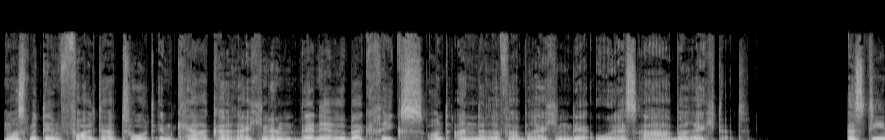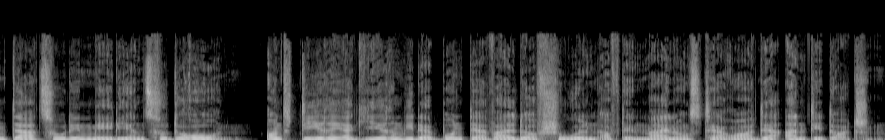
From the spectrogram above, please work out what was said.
muss mit dem Foltertod im Kerker rechnen, wenn er über Kriegs- und andere Verbrechen der USA berichtet. Es dient dazu, den Medien zu drohen, und die reagieren wie der Bund der Waldorfschulen auf den Meinungsterror der Antideutschen.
